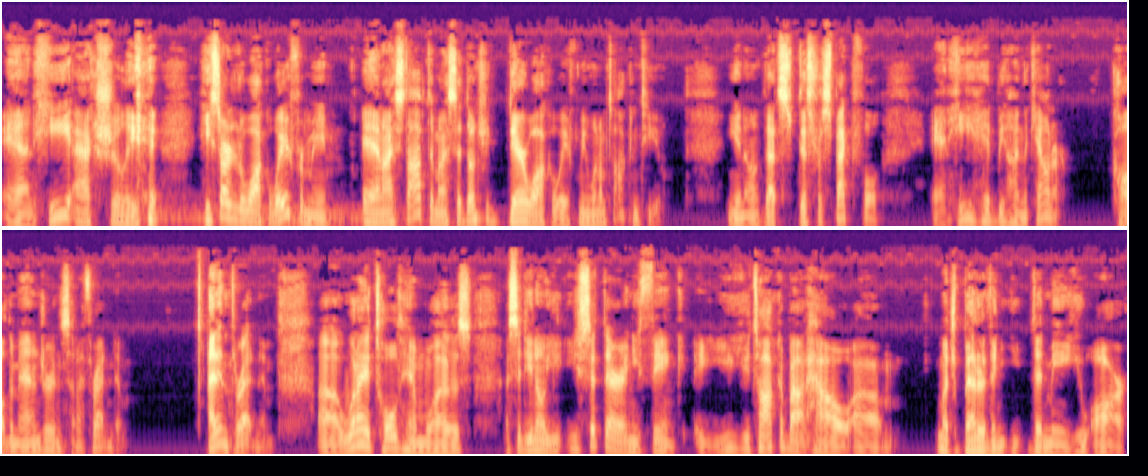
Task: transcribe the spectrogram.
And he actually he started to walk away from me, and I stopped him. I said, "Don't you dare walk away from me when I'm talking to you. You know that's disrespectful." And he hid behind the counter, called the manager, and said I threatened him. I didn't threaten him. Uh, what I had told him was, I said, you know, you, you sit there and you think, you, you talk about how um, much better than than me you are.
